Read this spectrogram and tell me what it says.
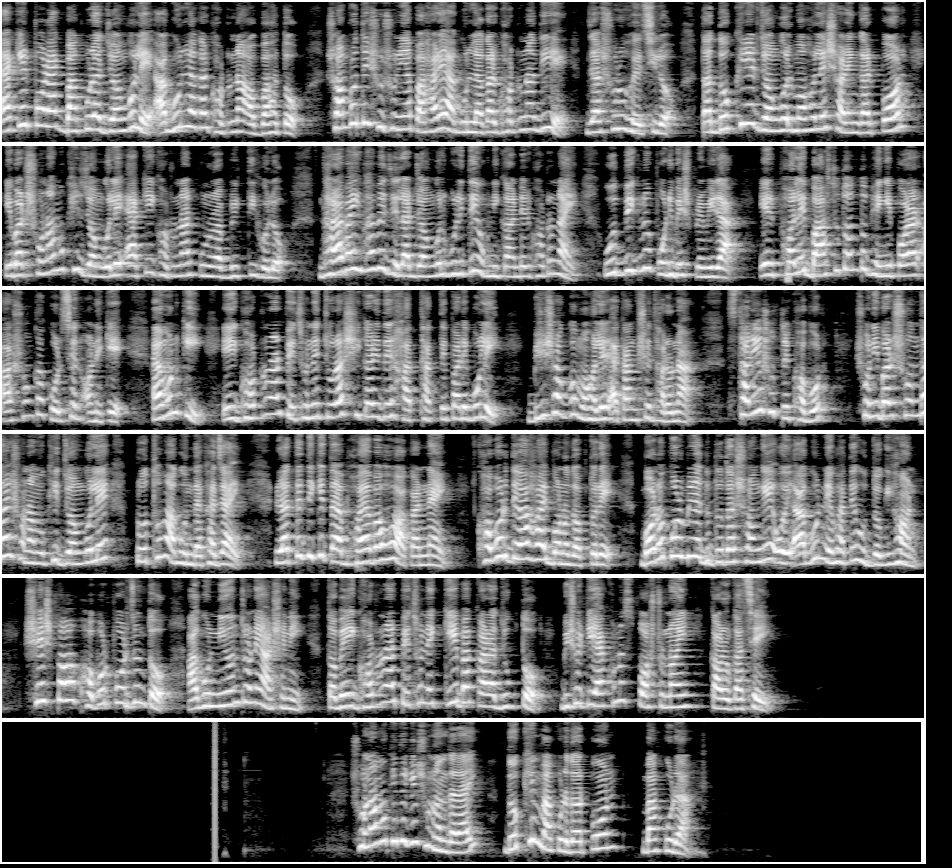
একের পর এক বাঁকুড়ার জঙ্গলে আগুন লাগার ঘটনা অব্যাহত। সম্প্রতি শুশুনিয়া পাহাড়ে আগুন লাগার ঘটনা দিয়ে যা শুরু হয়েছিল তার দক্ষিণের জঙ্গলমহলে সারেঙ্গার পর, এবার সোনামুখীর জঙ্গলে একই ঘটনার পুনরাবৃত্তি হলো। ধারাবাহিকভাবে জেলার জঙ্গলগুলিতে অগ্নিকাণ্ডের ঘটনায় উদ্বিগ্ন পরিবেশ প্রেমীরা এর ফলে বাস্তুতন্ত্র ভেঙে পড়ার আশঙ্কা করছেন অনেকে। এমনকি এই ঘটনার পেছনে চোরা শিকারীদের হাত থাকতে পারে বলেই বিশেষজ্ঞ মহলের একাংশে ধারণা। স্থানীয় সূত্রে খবর শনিবার সন্ধ্যায় সোনামুখী জঙ্গলে প্রথম আগুন দেখা যায়। রাতের দিকে তা ভয়াবহ আকার নেয়। খবর দেওয়া হয় বন দপ্তরে বনকর্মীরা দ্রুততার সঙ্গে ওই আগুন নেভাতে উদ্যোগী হন। শেষ পাওয়া খবর পর্যন্ত আগুন নিয়ন্ত্রণে আসেনি। তবে এই ঘটনার পেছনে কে বা কারা যুক্ত, বিষয়টি এখনও স্পষ্ট নয় কারও কাছেই। সোনামুখী থেকে সুনন্দা রায়, দক্ষিণ বাঁকুড়া দর্পণ, বাঁকুড়া।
